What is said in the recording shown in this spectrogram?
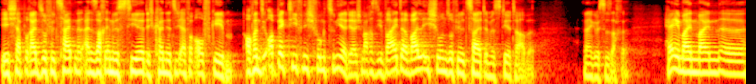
ich habe bereits so viel Zeit in eine Sache investiert, ich kann jetzt nicht einfach aufgeben. Auch wenn sie objektiv nicht funktioniert, ja, ich mache sie weiter, weil ich schon so viel Zeit investiert habe in eine gewisse Sache. Hey, mein, mein, äh,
